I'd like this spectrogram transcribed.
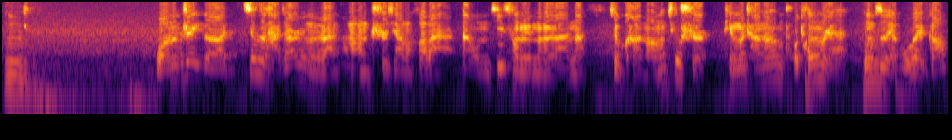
嗯。我们这个金字塔尖运动员可能吃香了喝辣，但我们基层运动员呢，就可能就是平平常常的普通人，工资也不会高？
